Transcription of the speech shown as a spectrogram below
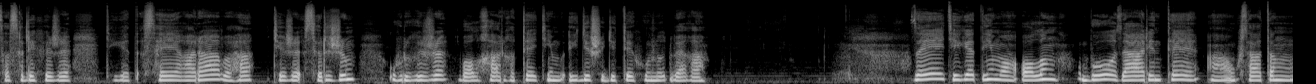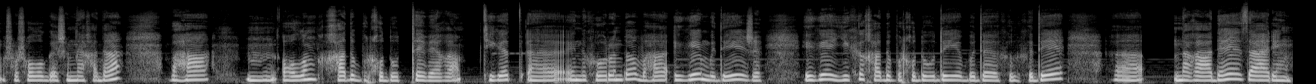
сасалихэж тэгээд сайгара баха теж сыржым үргэж болхаргыты тим идиш идите хүнүүд байгаа зэ тэгээд им олон бу зааринте уксаатын шошолог гэшимнэ хада баха олон хад бурхудутте вега тэгээд энэ хөрөндө баха эгэ мэдээж эгэ их хад бурхудуды бүдэ хылхыдэ нагаде заарин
